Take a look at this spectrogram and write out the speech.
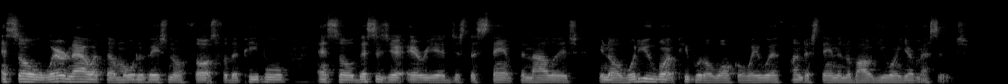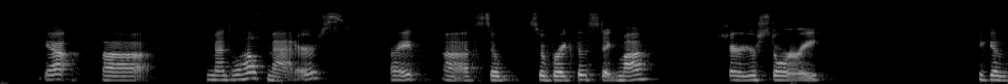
And so we're now at the motivational thoughts for the people. And so this is your area just to stamp the knowledge. You know, what do you want people to walk away with, understanding about you and your message? Yeah. Uh, mental health matters, right? Uh, so so break the stigma, share your story, because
